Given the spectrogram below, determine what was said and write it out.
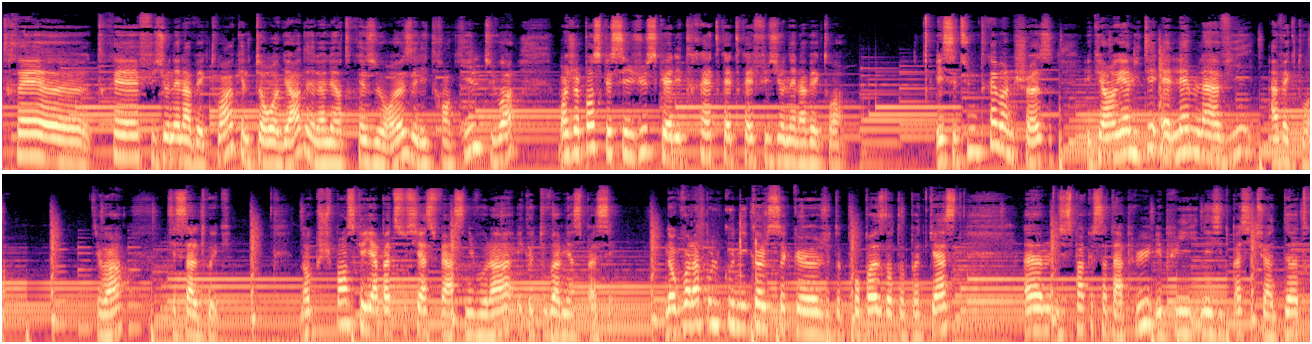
très euh, très fusionnelle avec toi, qu'elle te regarde, elle a l'air très heureuse, elle est tranquille, tu vois. Moi, je pense que c'est juste qu'elle est très très très fusionnelle avec toi. Et c'est une très bonne chose. Et qu'en réalité, elle aime la vie avec toi. Tu vois? C'est ça le truc. Donc je pense qu'il n'y a pas de souci à se faire à ce niveau-là et que tout va bien se passer. Donc voilà pour le coup, Nicole, ce que je te propose dans ton podcast. Euh, J'espère que ça t'a plu. Et puis, n'hésite pas si tu as d'autres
